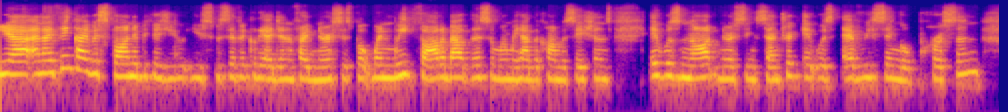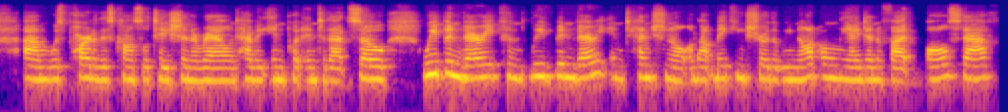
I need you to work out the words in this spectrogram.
Yeah, and I think I responded because you you specifically identified nurses. But when we thought about this and when we had the conversations, it was not nursing centric. It was every single person um, was part of this consultation around having input into that. So we've been very we've been very intentional about making sure that we not only identify all staff,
